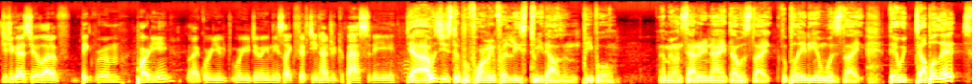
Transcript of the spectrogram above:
did you guys do a lot of big room partying? Like, were you were you doing these like 1500 capacity? Yeah, I was used to performing for at least 3,000 people. I mean, on Saturday night, that was like, the Palladium was like, they would double it.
